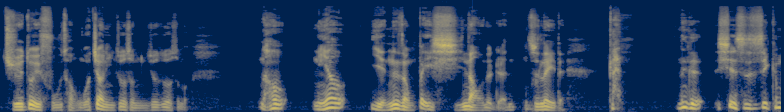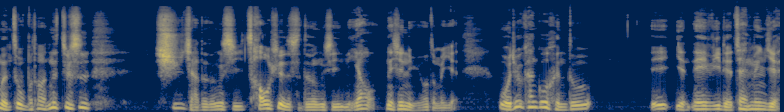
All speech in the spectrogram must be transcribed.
绝对服从，我叫你做什么你就做什么，然后你要演那种被洗脑的人之类的，干那个现实世界根本做不到，那就是虚假的东西，超现实的东西。你要那些女优怎么演？我就看过很多诶演 A V 的在那边演，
